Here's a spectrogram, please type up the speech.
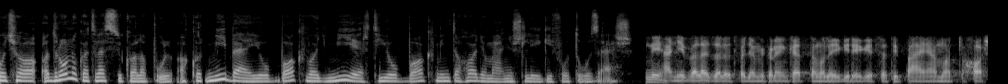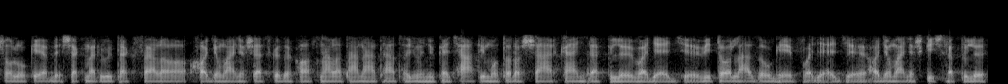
Hogyha a drónokat vesszük alapul, akkor miben jobbak, vagy miért jobbak, mint a hagyományos légifotózás? Néhány évvel ezelőtt, vagy amikor én kezdtem a légirégészeti pályámat, hasonló kérdések merültek fel a hagyományos eszközök használatánál, tehát hogy mondjuk egy háti motoros sárkányrepülő, vagy egy vitorlázógép, vagy egy hagyományos kisrepülő,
